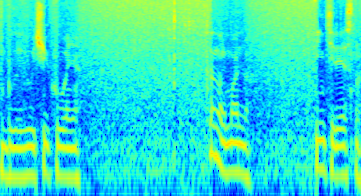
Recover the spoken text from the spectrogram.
були очікування. Та нормально. Інтересно.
